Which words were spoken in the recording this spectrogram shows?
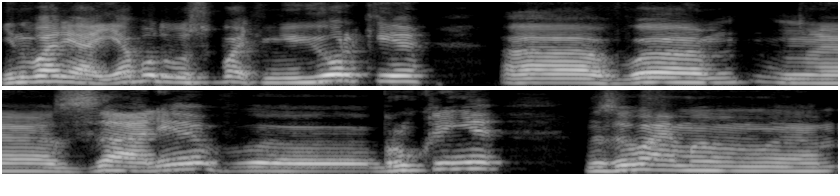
января я буду выступать в Нью-Йорке в э, зале в Бруклине, называемом э,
